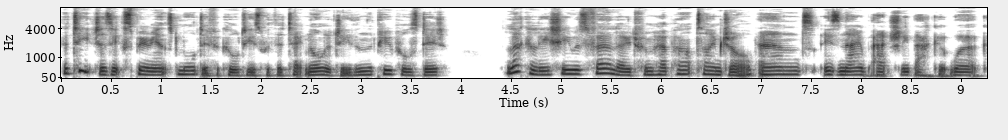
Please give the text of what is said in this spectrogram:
The teachers experienced more difficulties with the technology than the pupils did. Luckily, she was furloughed from her part time job and is now actually back at work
